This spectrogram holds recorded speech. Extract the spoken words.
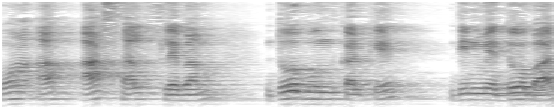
वहाँ आप आठ साल फ्लेवम दो बूंद करके दिन में दो बार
